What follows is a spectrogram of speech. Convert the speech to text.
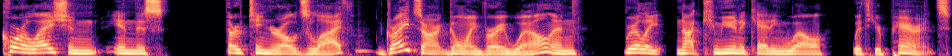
correlation in this 13 year old's life, grades aren't going very well and really not communicating well with your parents.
